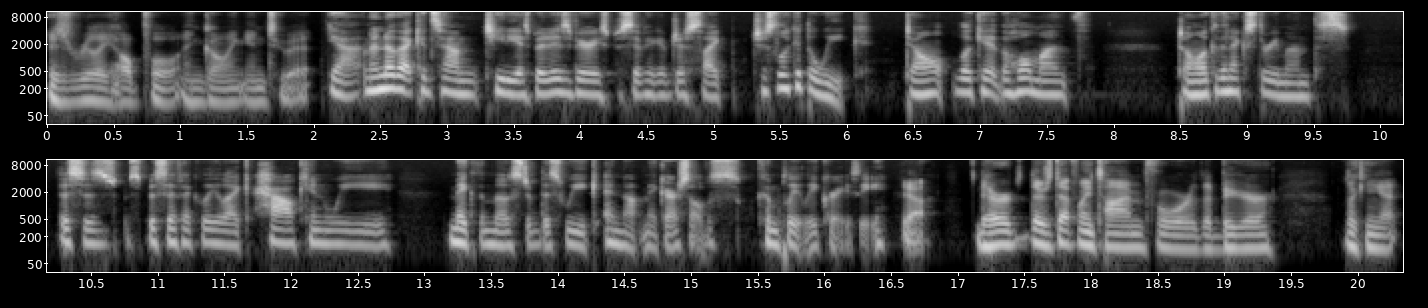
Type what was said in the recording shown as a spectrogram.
is really helpful in going into it. Yeah. And I know that could sound tedious, but it is very specific of just like, just look at the week. Don't look at the whole month. Don't look at the next three months. This is specifically like, how can we make the most of this week and not make ourselves completely crazy? Yeah. There, there's definitely time for the bigger looking at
